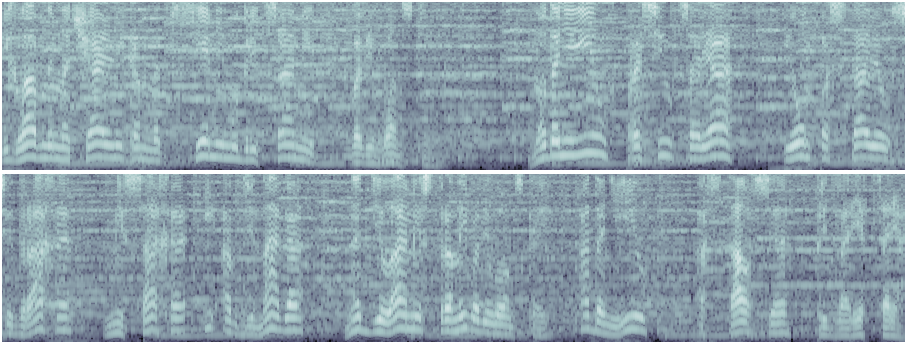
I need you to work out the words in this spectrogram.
и главным начальником над всеми мудрецами вавилонскими. Но Даниил просил царя, и он поставил Сидраха, Мисаха и Авдинага над делами страны Вавилонской, а Даниил остался при дворе царя.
